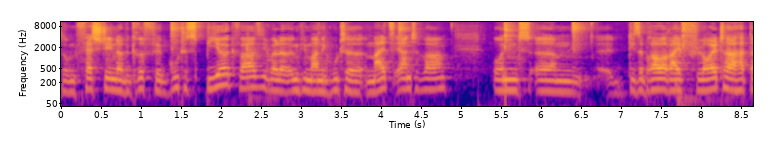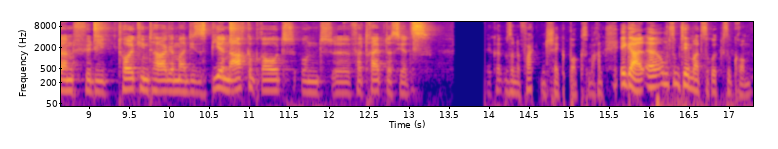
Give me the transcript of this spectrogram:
so ein feststehender Begriff für gutes Bier quasi, weil da irgendwie mal eine gute Malzernte war. Und ähm, diese Brauerei Fleuter hat dann für die Tolkien-Tage mal dieses Bier nachgebraut und äh, vertreibt das jetzt. Wir könnten so eine Faktencheckbox machen. Egal, äh, um zum Thema zurückzukommen.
